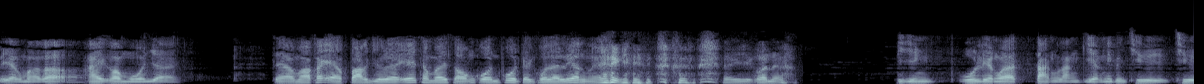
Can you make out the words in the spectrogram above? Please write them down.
เรียกมาก็ให้ข้อมูลใหญ่ แต่มาก็แอบฟังอยู่เลย เอ๊ะทำไมสองคนพูดกันคนละเรื่องเลยอีกคนนะจริงพูดเรียกว่าต่างหลังเกียงนี่เป็นชื่อ ชื่อ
